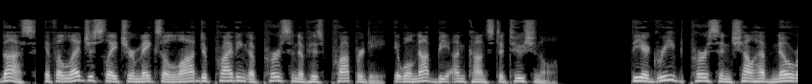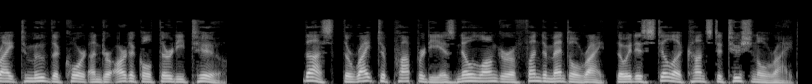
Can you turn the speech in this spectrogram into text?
Thus, if a legislature makes a law depriving a person of his property, it will not be unconstitutional. The aggrieved person shall have no right to move the court under Article 32. Thus, the right to property is no longer a fundamental right, though it is still a constitutional right.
